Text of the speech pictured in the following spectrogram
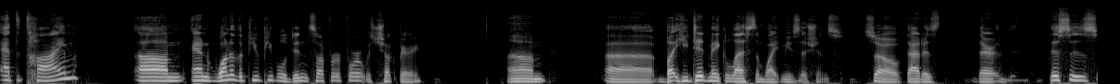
at the time, um, and one of the few people who didn't suffer for it was Chuck Berry. Um, uh, but he did make less than white musicians. So that is there. This is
